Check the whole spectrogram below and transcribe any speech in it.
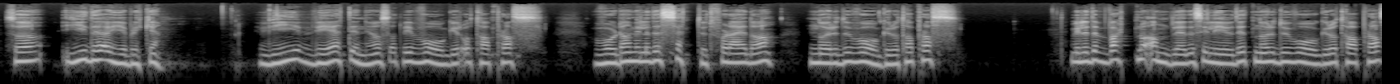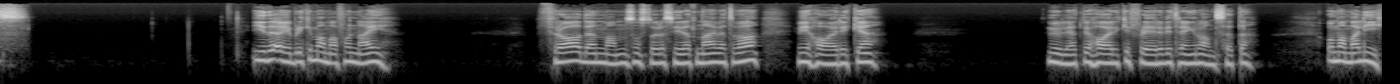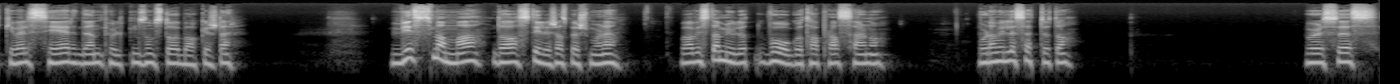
Så i det øyeblikket vi vet inni oss at vi våger å ta plass, hvordan ville det sett ut for deg da, når du våger å ta plass? Ville det vært noe annerledes i livet ditt når du våger å ta plass? I det øyeblikket mamma får nei fra den mannen som står og sier at nei, vet du hva, vi har ikke mulighet, vi har ikke flere vi trenger å ansette, og mamma likevel ser den pulten som står bakerst der. Hvis mamma da stiller seg spørsmålet hva hvis det er mulig å våge å ta plass her nå, hvordan vil det sett ut da? Versus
